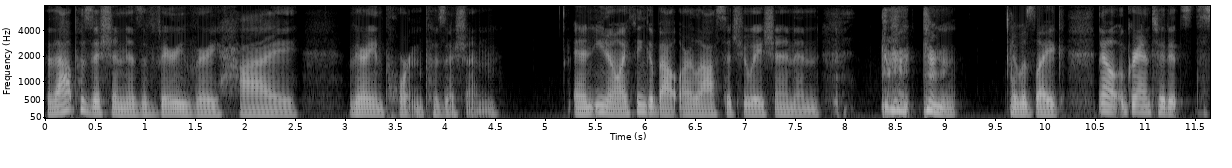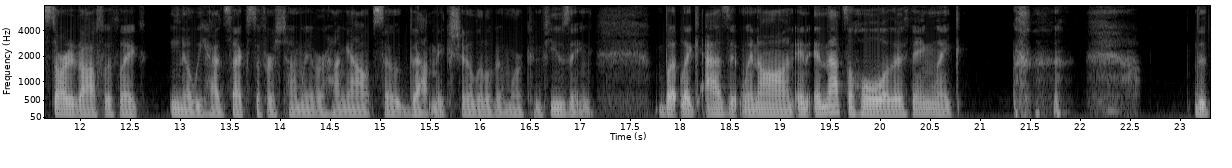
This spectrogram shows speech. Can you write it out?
that position is a very, very high, very important position. And, you know, I think about our last situation and it was like, now, granted, it started off with like, you know, we had sex the first time we ever hung out. So that makes shit a little bit more confusing. But like as it went on, and, and that's a whole other thing, like the,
